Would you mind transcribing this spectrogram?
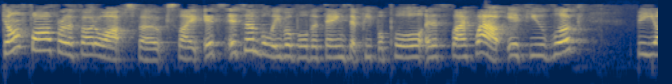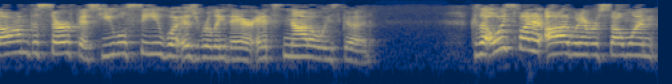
Don't fall for the photo ops, folks. Like, it's, it's unbelievable the things that people pull. And it's like, wow, if you look beyond the surface, you will see what is really there. And it's not always good. Cause I always find it odd whenever someone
